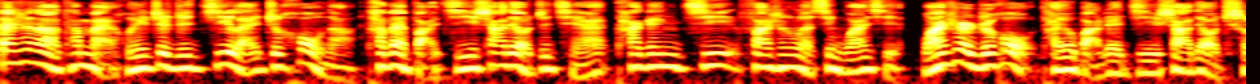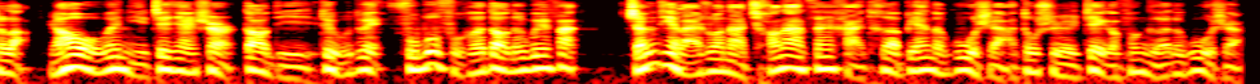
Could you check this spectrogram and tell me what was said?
但是呢，他买回这只鸡来之后呢，他在把鸡杀掉之前，他跟鸡发生了性关系。完事儿之后，他又把这鸡杀掉吃了。然后我问你，这件事儿到底对不对，符不符合道德规范？整体来说呢，乔纳森·海特编的故事啊，都是这个风格的故事。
